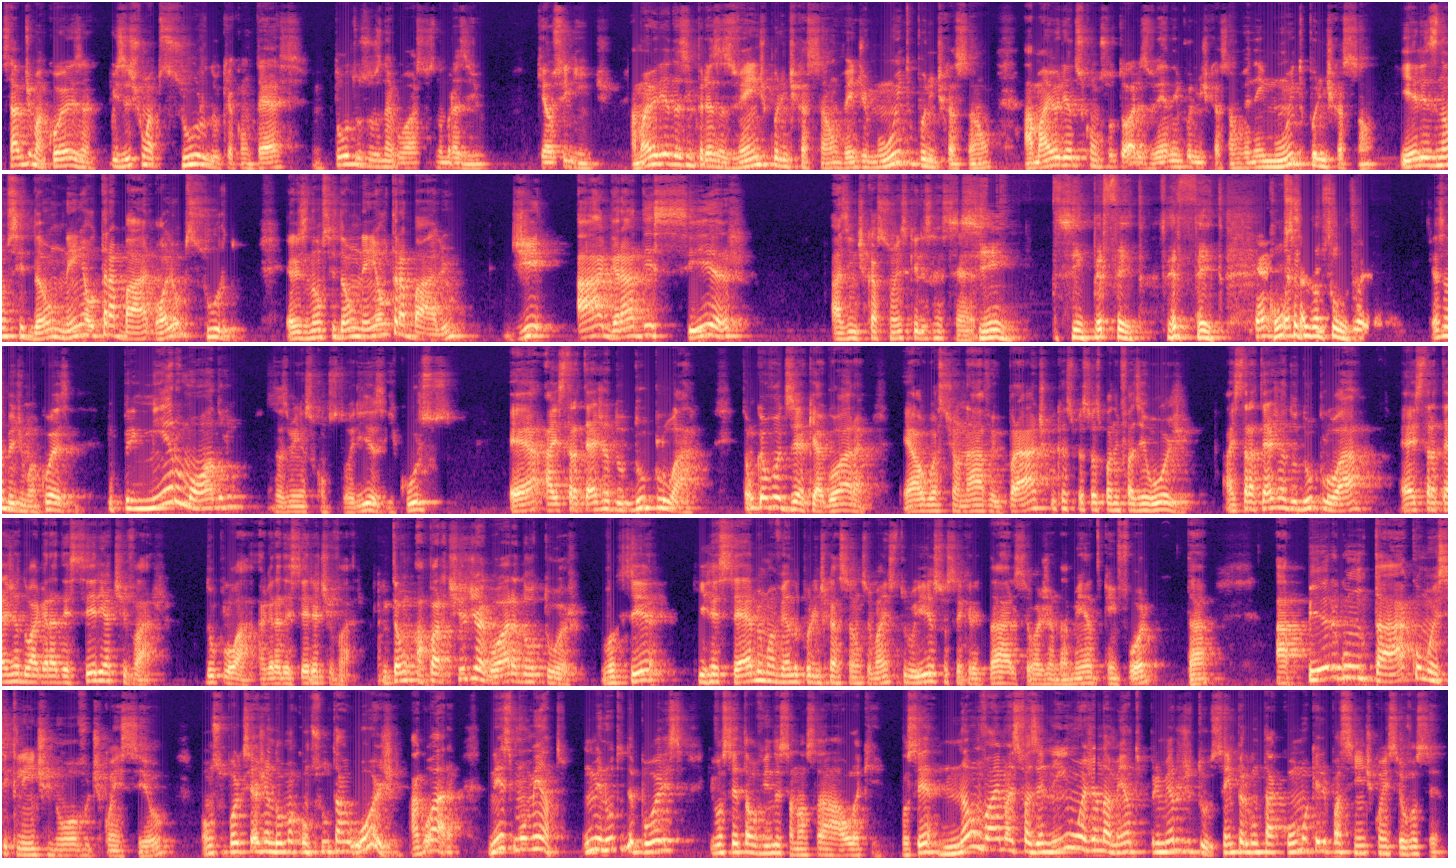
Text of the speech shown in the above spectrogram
Sabe de uma coisa? Existe um absurdo que acontece em todos os negócios no Brasil, que é o seguinte: a maioria das empresas vende por indicação, vende muito por indicação. A maioria dos consultórios vendem por indicação, vendem muito por indicação. E eles não se dão nem ao trabalho. Olha o absurdo eles não se dão nem ao trabalho de agradecer as indicações que eles recebem. Sim, sim, perfeito, perfeito. Quer, Com quer certeza absoluta. Quer saber de uma coisa? O primeiro módulo das minhas consultorias e cursos é a estratégia do duplo A. Então, o que eu vou dizer aqui agora é algo acionável e prático que as pessoas podem fazer hoje. A estratégia do duplo A é a estratégia do agradecer e ativar duplo A, agradecer e ativar. Então, a partir de agora, doutor, você que recebe uma venda por indicação, você vai instruir sua secretária, seu agendamento, quem for, tá? A perguntar como esse cliente novo te conheceu. Vamos supor que você agendou uma consulta hoje, agora, nesse momento, um minuto depois que você está ouvindo essa nossa aula aqui. Você não vai mais fazer nenhum agendamento, primeiro de tudo, sem perguntar como aquele paciente conheceu você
